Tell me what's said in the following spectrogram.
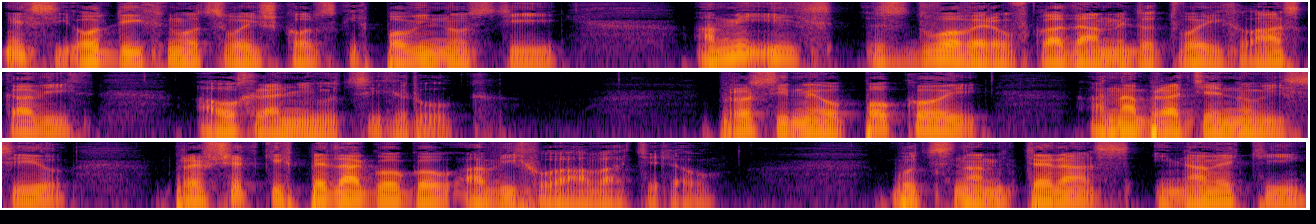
Nech si oddychnú od svojich školských povinností a my ich s dôverou vkladáme do Tvojich láskavých a ochraňujúcich rúk. Prosíme o pokoj a nabratie nových síl pre všetkých pedagógov a vychovávateľov. Buď s nami teraz i na veky,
